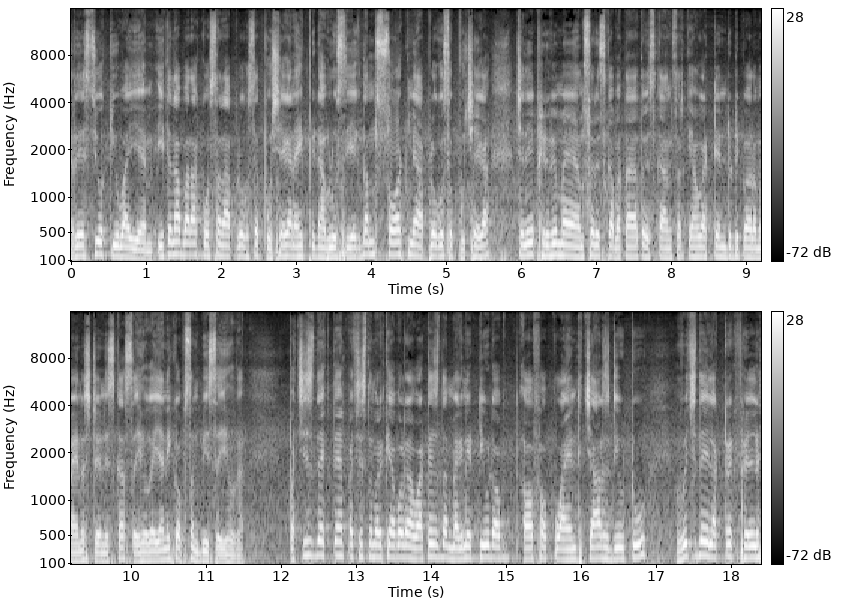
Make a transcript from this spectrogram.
ratio Q by M इतना बड़ा क्वेश्चन आप लोगों से पूछेगा नहीं पी डब्ल्यू सी एकदम शॉर्ट में आप लोगों से पूछेगा। चलिए फिर भी मैं आंसर इसका बताया तो इसका आंसर क्या होगा? Ten to the power minus ten इसका सही होगा, यानी कि ऑप्शन बी सही होगा। पच्चीस देखते हैं, पच्चीस नंबर क्या बोल रहा है? What is the magnitude of of a point charge due to which the electric field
